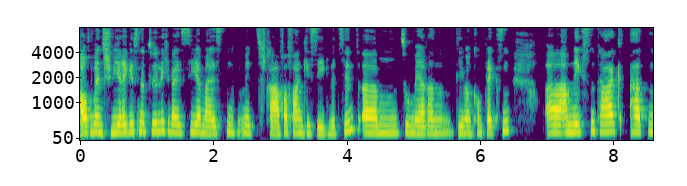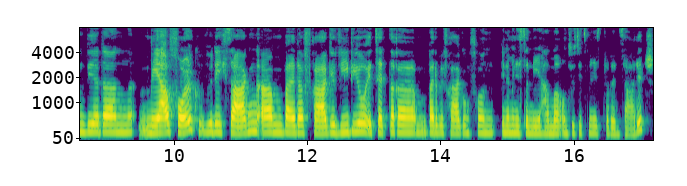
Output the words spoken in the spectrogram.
Auch wenn es schwierig ist natürlich, weil sie am meisten mit Strafverfahren gesegnet sind ähm, zu mehreren Themenkomplexen. Äh, am nächsten Tag hatten wir dann mehr Erfolg, würde ich sagen, ähm, bei der Frage Video etc., bei der Befragung von Innenminister Nehammer und Justizministerin Sadic.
